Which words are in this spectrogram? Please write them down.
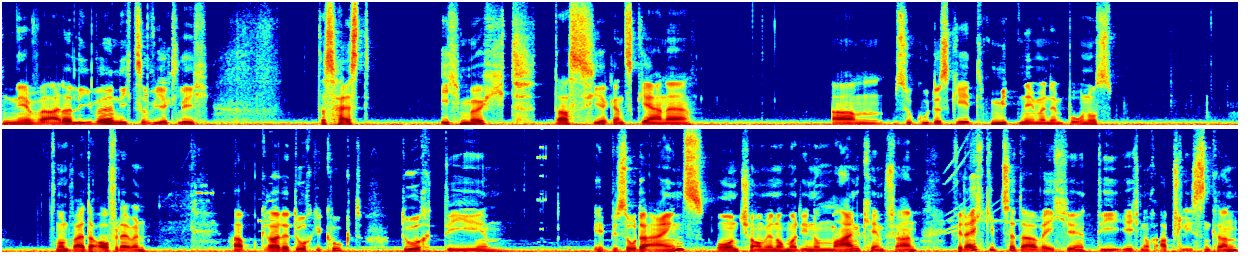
nee, bei aller Liebe nicht so wirklich. Das heißt, ich möchte das hier ganz gerne ähm, so gut es geht mitnehmen, den Bonus. Und weiter aufleveln. Hab gerade durchgeguckt durch die Episode 1 und schauen wir nochmal die normalen Kämpfe an. Vielleicht gibt es ja da welche, die ich noch abschließen kann.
